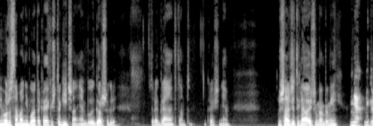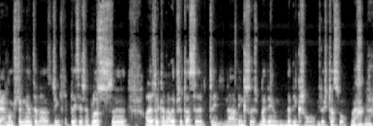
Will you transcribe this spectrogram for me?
Mimo, że sama nie była taka jakoś tragiczna, nie? były gorsze gry, które grałem w tamtym okresie, nie wiem. Ryszardzie, ty grałeś Remember Me? Nie, nie grałem. Mam ściągnięte na, dzięki PlayStation Plus, y, ale czeka na lepsze czasy, czyli na, większe, na, wie, na większą ilość czasu. Mhm.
